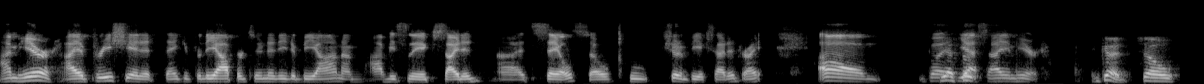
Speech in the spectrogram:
I'm here. I appreciate it. Thank you for the opportunity to be on. I'm obviously excited. Uh, it's sales, so who shouldn't be excited, right? Um, but yeah, so, yes, I am here. Good. So,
